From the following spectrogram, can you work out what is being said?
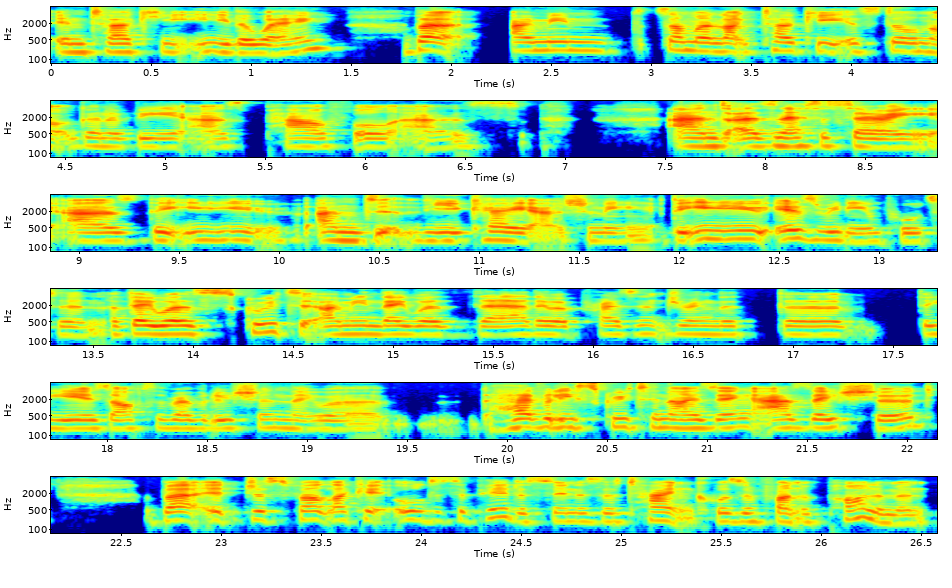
in Turkey either way. But I mean, somewhere like Turkey is still not going to be as powerful as and as necessary as the EU and the UK actually. The EU is really important. They were scrutin I mean they were there, they were present during the the the years after the revolution. They were heavily scrutinizing as they should. But it just felt like it all disappeared as soon as the tank was in front of parliament.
